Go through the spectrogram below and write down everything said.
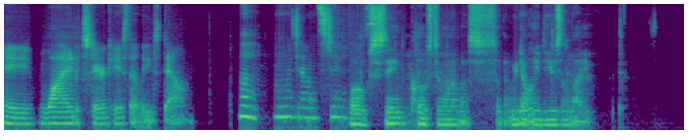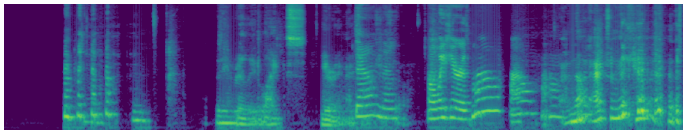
a wide staircase that leads down. We're downstairs. Well, stay close to one of us so that we don't need to use a light. But he really likes hearing. I think, Down then. so. All we hear is meow, meow, meow. I'm not actually a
